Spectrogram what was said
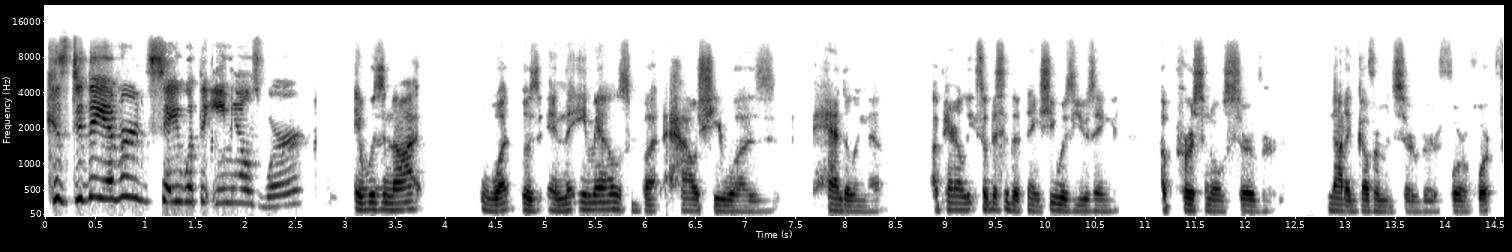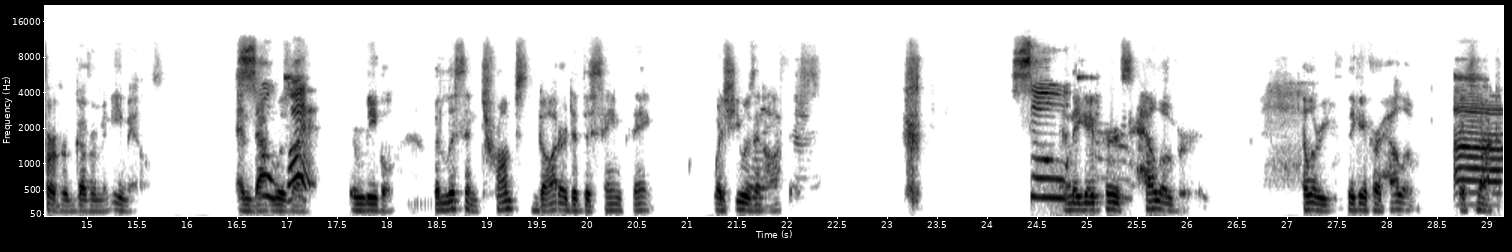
because did they ever say what the emails were it was not what was in the emails but how she was handling them apparently so this is the thing she was using a personal server not a government server for her, for her government emails and so that was like, illegal but listen trump's daughter did the same thing when she was in office so and they gave her hell over Hillary. They gave her hello. It's um, not.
